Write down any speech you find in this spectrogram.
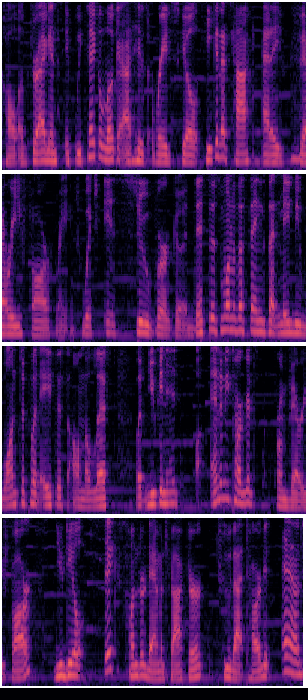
Call of Dragons. If we take a look at his rage skill he can attack at a very far range which is super good. This is one of the things that made me want to put Aethis on the list but you can hit enemy targets from very far. You deal 600 damage factor to that target and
